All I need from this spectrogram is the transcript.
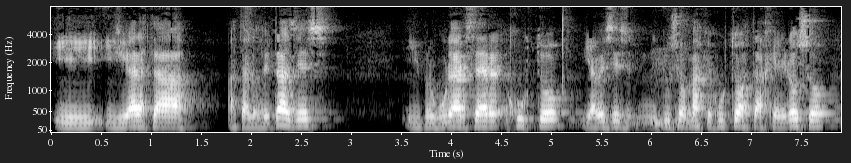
y, llegar hasta, hasta los detalles y procurar ser justo y a veces incluso más que justo, hasta generoso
